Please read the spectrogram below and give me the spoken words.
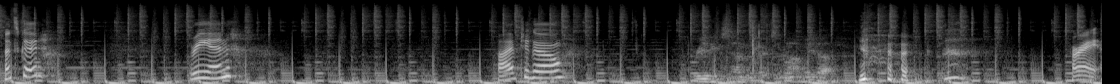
That's good. Three in. Five to go. Breathing sound effects are not made up. All right.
